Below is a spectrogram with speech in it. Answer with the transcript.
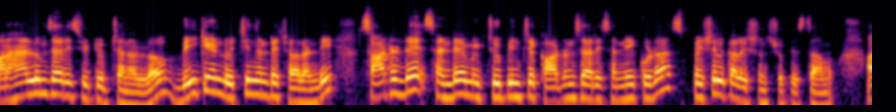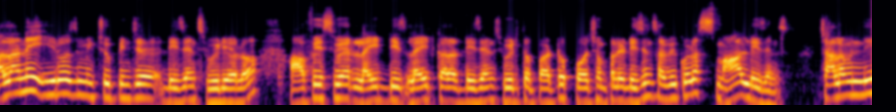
మన హ్యాండ్లూమ్ శారీస్ యూట్యూబ్ ఛానల్లో వీకెండ్ వచ్చిందంటే చాలండి. సాటర్డే సండే మీకు చూపించే కాటన్ శారీస్ అన్నీ కూడా స్పెషల్ కలెక్షన్స్ చూపిస్తాము. అలానే ఈరోజు మీకు చూపించే డిజైన్స్ వీడియోలో office wear light the light colour designs వీటితో పాటు పోచంపల్లి డిజైన్స్ అవి కూడా స్మాల్ డిజైన్స్ చాలామంది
